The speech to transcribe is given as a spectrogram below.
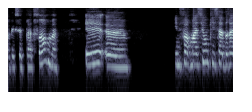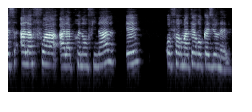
avec cette plateforme et une formation qui s'adresse à la fois à l'apprenant final et au formateur occasionnel.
